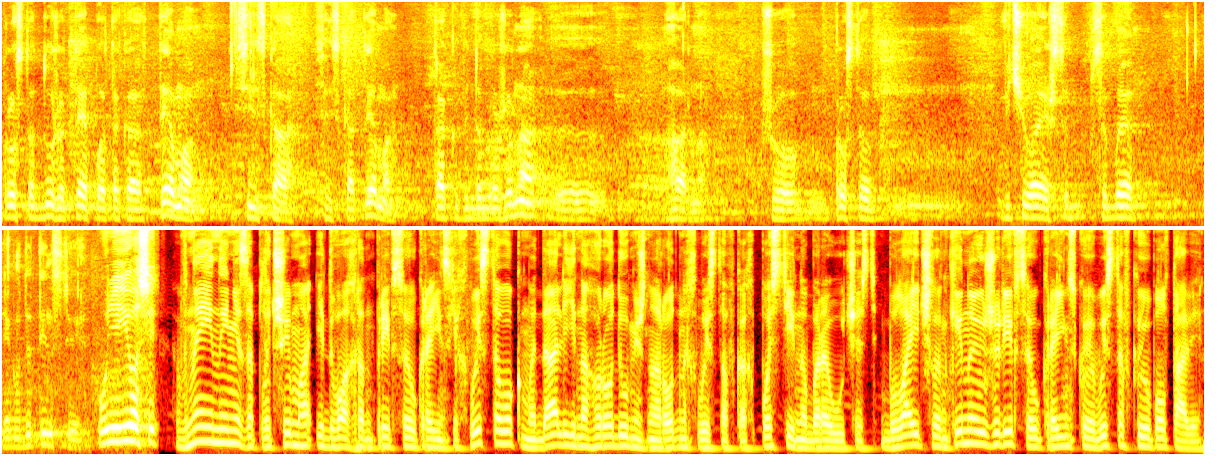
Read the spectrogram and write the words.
просто дуже тепла така тема, сільська, сільська тема, так відображена е, гарно, що просто відчуваєш себе як в дитинстві. У ній В неї нині за плечима і два гран-прі всеукраїнських виставок, медалі і нагороди у міжнародних виставках. Постійно бере участь. Була і членкиною журі всеукраїнської виставки у Полтаві.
